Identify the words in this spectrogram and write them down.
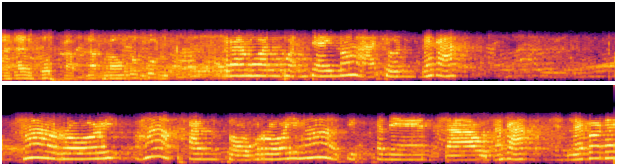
จะได้พบกับนักร้องลูกทุ่งรางวัลขวัญใจมหาชนนะคะห้าร้อยห้าพัน5,250 คะแนนดาวนะคะ แล้วก็ได้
